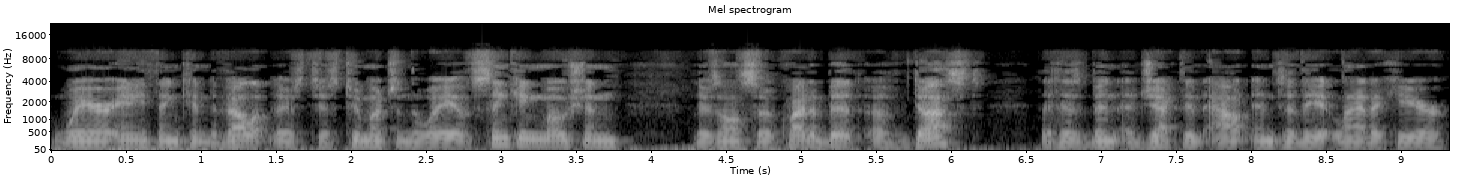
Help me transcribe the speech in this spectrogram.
where anything can develop. There's just too much in the way of sinking motion. There's also quite a bit of dust that has been ejected out into the Atlantic here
